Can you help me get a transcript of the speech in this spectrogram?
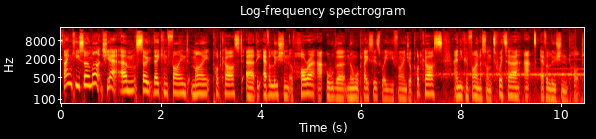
Thank you so much. Yeah, um, so they can find my podcast, uh, The Evolution of Horror, at all the normal places where you find your podcasts, and you can find us on Twitter at Evolution Pod.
